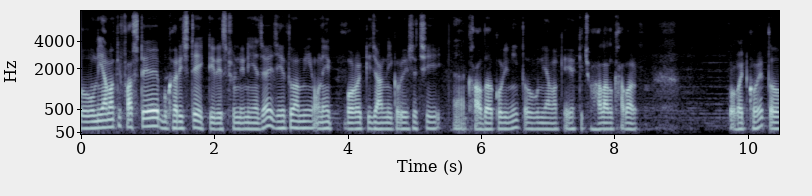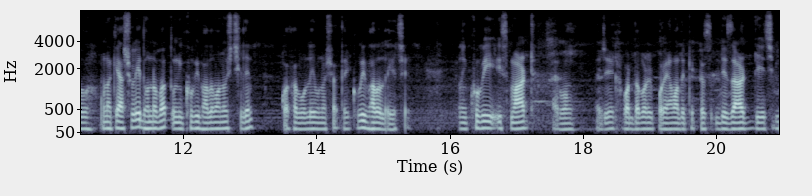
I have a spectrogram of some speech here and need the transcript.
তো উনি আমাকে ফার্স্টে বুখারিস্টে একটি রেস্টুরেন্টে নিয়ে যায়। যেহেতু আমি অনেক বড় একটি জার্নি করে এসেছি খাওয়া দাওয়া করিনি, তো উনি আমাকে কিছু হালাল খাবার প্রোভাইড করে। তো ওনাকে আসলেই ধন্যবাদ, উনি খুবই ভালো মানুষ ছিলেন। কথা বলে ওনার সাথে খুবই ভালো লেগেছে। উনি খুবই স্মার্ট এবং যে খাবার দাবারের পরে আমাদেরকে একটা ডেজার্ট দিয়েছিল।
